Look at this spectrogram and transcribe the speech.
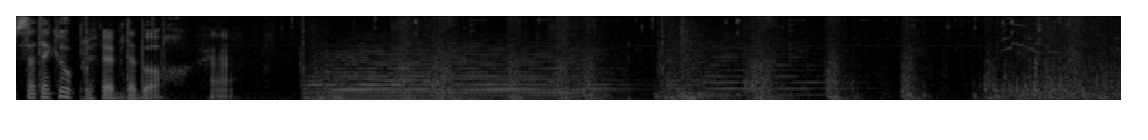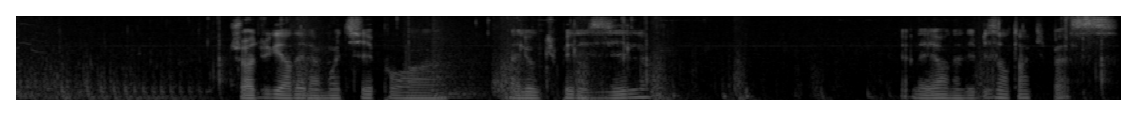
s'attaquer au plus faible d'abord. J'aurais dû garder la moitié pour euh, aller occuper les îles. D'ailleurs, on a des Byzantins qui passent.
